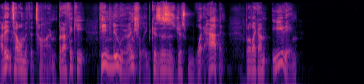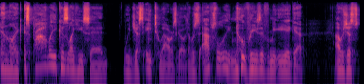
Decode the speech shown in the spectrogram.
I didn't tell him at the time, but I think he he knew eventually because this is just what happened. But like I'm eating, and like it's probably because like he said we just ate two hours ago. There was absolutely no reason for me to eat again. I was just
